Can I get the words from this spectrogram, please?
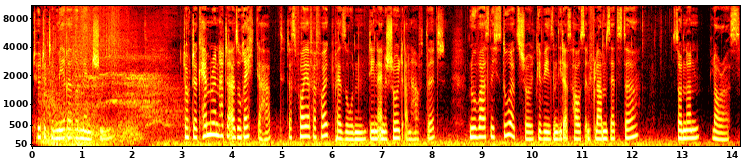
tötete mehrere Menschen. Dr. Cameron hatte also recht gehabt, das Feuer verfolgt Personen, denen eine Schuld anhaftet. Nur war es nicht Stuarts Schuld gewesen, die das Haus in Flammen setzte, sondern Lauras.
